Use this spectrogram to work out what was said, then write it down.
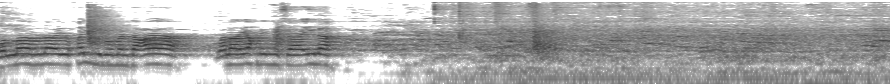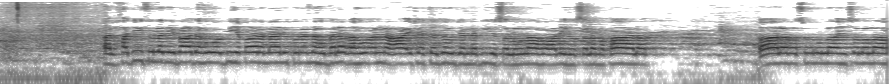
والله لا يخيب من دعاه ولا يحرم سائله الxadيiث اladي bعdh wbه qala malik أnah balغh أna caaئشhaةa زوجa النabiyi slى الlه عlyه وsلم qala qala rasuul الlahi slى الlه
